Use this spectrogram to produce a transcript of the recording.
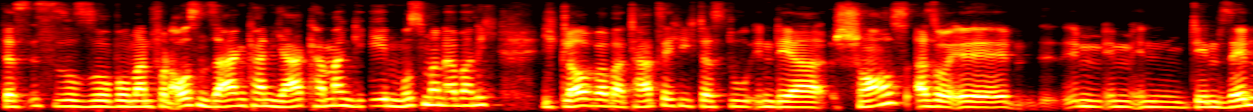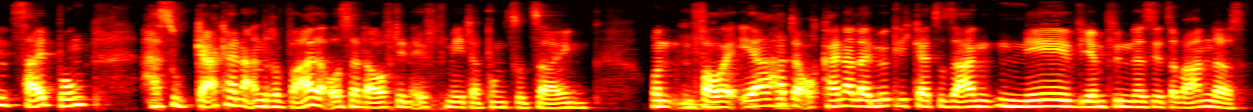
das ist so, so, wo man von außen sagen kann, ja, kann man geben, muss man aber nicht. Ich glaube aber tatsächlich, dass du in der Chance, also äh, im, im, in demselben Zeitpunkt, hast du gar keine andere Wahl, außer da auf den Elfmeterpunkt zu zeigen. Und ein mhm. VAR hatte auch keinerlei Möglichkeit zu sagen, nee, wir empfinden das jetzt aber anders.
